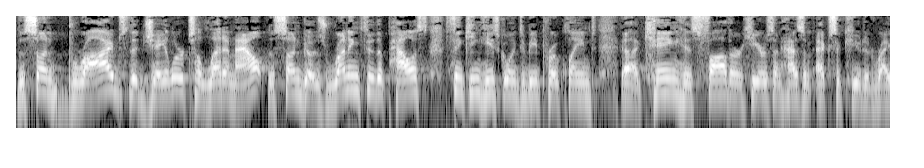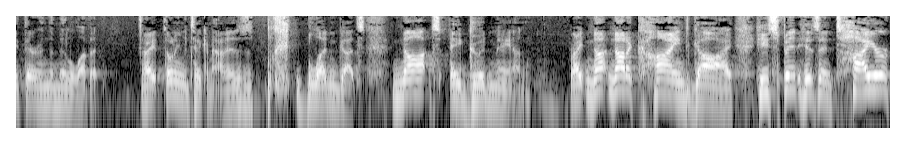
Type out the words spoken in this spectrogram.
The son bribes the jailer to let him out. The son goes running through the palace thinking he's going to be proclaimed uh, king. His father hears and has him executed right there in the middle of it. Right? Don't even take him out. It is blood and guts. Not a good man right? Not, not a kind guy. He spent his entire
